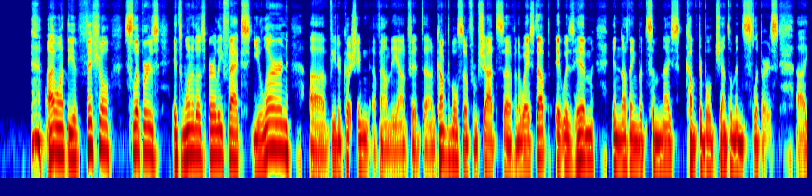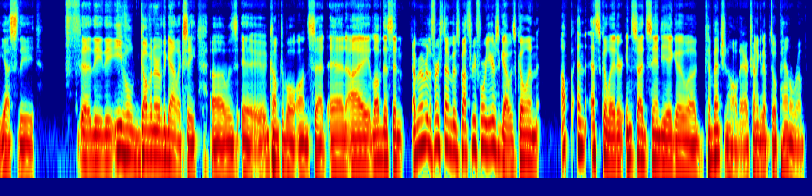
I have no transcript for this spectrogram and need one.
I want the official slippers. It's one of those early facts you learn. Uh, Peter Cushing found the outfit uh, uncomfortable. So, from shots uh, from the waist up, it was him in nothing but some nice, comfortable gentleman slippers. Uh, yes, the uh, the the evil governor of the galaxy uh, was uh, comfortable on set, and I love this. And I remember the first time it was about three four years ago. I was going up an escalator inside San Diego uh, Convention Hall there, trying to get up to a panel room.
